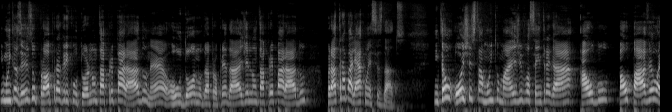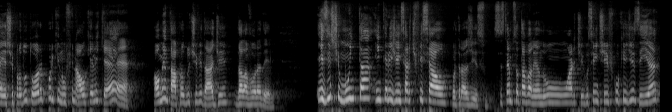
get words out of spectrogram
E muitas vezes o próprio agricultor não está preparado, né, ou o dono da propriedade, ele não está preparado para trabalhar com esses dados. Então, hoje está muito mais de você entregar algo palpável a este produtor, porque no final o que ele quer é aumentar a produtividade da lavoura dele. Existe muita inteligência artificial por trás disso. Esses tempos eu estava lendo um artigo científico que dizia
